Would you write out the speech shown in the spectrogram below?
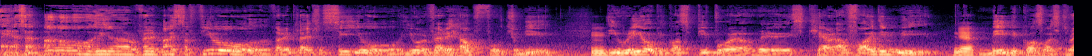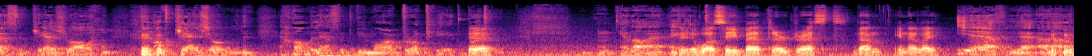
And I said, oh, you're very nice of you. Very glad to see you. You were very helpful to me. In Rio, because people were very scared, avoiding me. Yeah. Maybe because I was dressed in casual. Not casual. Homeless would be more appropriate. But, Yeah. mm, You know, Was he better dressed then in LA? Yes, yeah. Uh,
